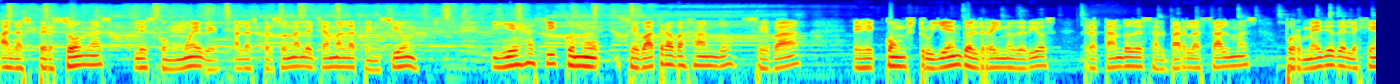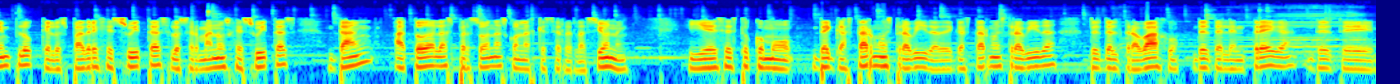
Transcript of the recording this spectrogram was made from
a las personas les conmueve, a las personas les llama la atención. Y es así como se va trabajando, se va eh, construyendo el reino de Dios, tratando de salvar las almas por medio del ejemplo que los padres jesuitas, los hermanos jesuitas, dan a todas las personas con las que se relacionan. Y es esto como desgastar nuestra vida, desgastar nuestra vida desde el trabajo, desde la entrega, desde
